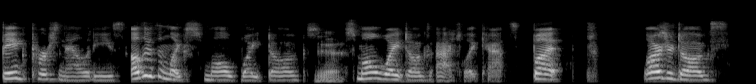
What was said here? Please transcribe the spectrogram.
big personalities. Other than like small white dogs. Yeah. Small white dogs act like cats. But larger dogs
